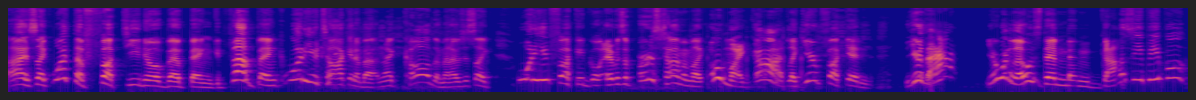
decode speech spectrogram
I was like, what the fuck do you know about Beng? The Beng? What are you talking about? And I called him and I was just like, what are you fucking going? it was the first time I'm like, oh my God, like you're fucking, you're that? You're one of those them Benghazi people?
